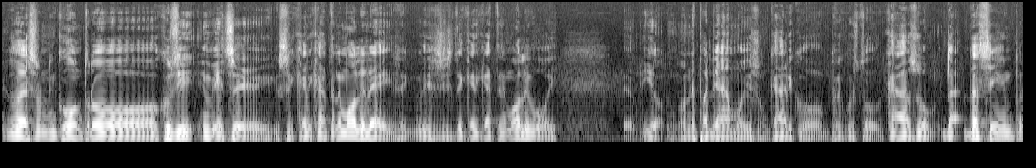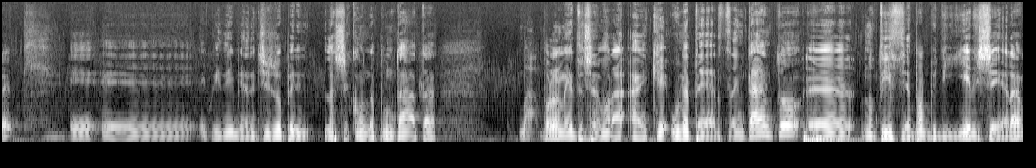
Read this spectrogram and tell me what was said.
doveva essere un incontro così, invece se caricate le molle lei, se siete caricate le molle voi, eh, io non ne parliamo, io sono carico per questo caso da, da sempre e, e, e quindi abbiamo deciso per la seconda puntata ma probabilmente ce ne vorrà anche una terza. Intanto, eh, notizie proprio di ieri sera,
